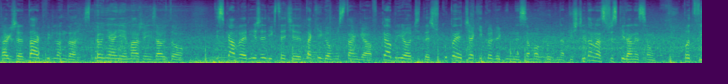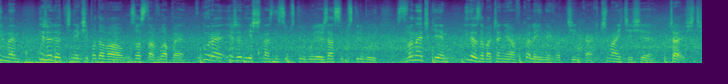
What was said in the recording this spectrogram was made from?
Także tak wygląda spełnianie marzeń z auto Discover. Jeżeli chcecie takiego Mustanga w Cabrio, czy też w Coupe, czy jakikolwiek inny samochód, napiszcie do nas. Wszystkie dane są pod filmem. Jeżeli odcinek się podobał, zostaw łapę w górę. Jeżeli jeszcze nas nie subskrybujesz, zasubskrybuj z dzwoneczkiem i do zobaczenia w kolejnych odcinkach. Trzymajcie się, cześć!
